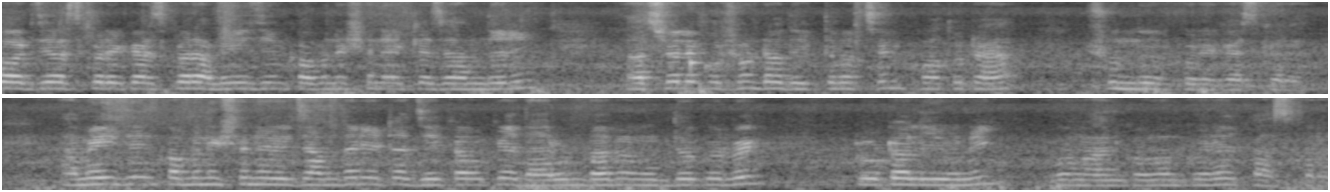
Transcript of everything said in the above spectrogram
গর্জিয়াস করে কাজ করে অ্যামেজিং কম্বিনেশনে একটা জামদানি। আসলে পোষণটাও দেখতে পাচ্ছেন কতটা সুন্দর করে কাজ করে। অ্যামেজিং কম্বিনেশনের এই জামদানি, এটা যে কাউকে দারুণভাবে মুগ্ধ করবে টোটাল ইউনিক এবং আনকমন করে কাজ করা।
